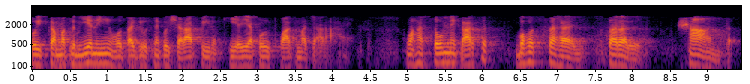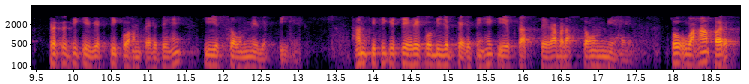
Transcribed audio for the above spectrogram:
तो इसका मतलब ये नहीं होता कि उसने कोई शराब पी रखी है या कोई उत्पात मचा रहा है। वहाँ सौम्य का बहुत सहज, सरल, शांत प्रकृति के व्यक्ति को हम कहते हैं कि ये सौम्य व्यक्ति है। हम किसी के चेहरे को भी जब कहते हैं कि उसका चेहरा बड़ा सौम्य है तो वहाँ पर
